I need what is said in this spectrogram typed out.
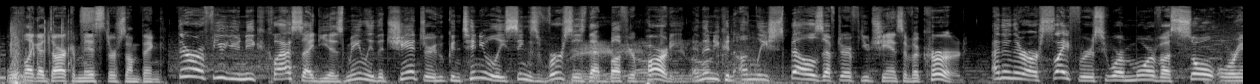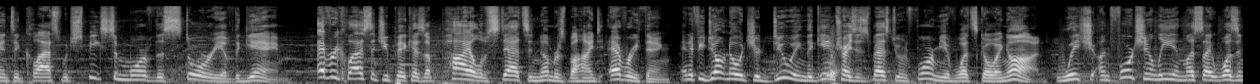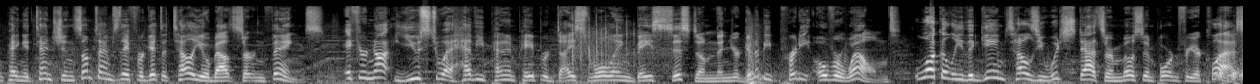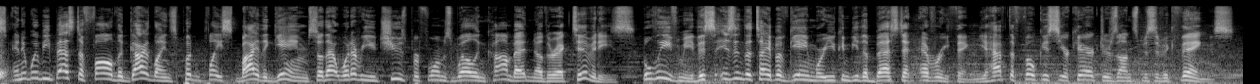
With like a dark mist or something. There are a few unique class ideas, mainly the Chanter who continually sings verses that buff your party, and then you can unleash spells after a few chants have occurred. And then there are Ciphers who are more of a soul-oriented class which speaks to more of the story of the game. Every class that you pick has a pile of stats and numbers behind everything, and if you don't know what you're doing, the game tries its best to inform you of what's going on. Which, unfortunately, unless I wasn't paying attention, sometimes they forget to tell you about certain things. If you're not used to a heavy pen and paper dice rolling based system, then you're gonna be pretty overwhelmed. Luckily, the game tells you which stats are most important for your class, and it would be best to follow the guidelines put in place by the game so that whatever you choose performs well in combat and other activities. Believe me, this isn't the type of game where you can be the best at everything. You have to focus your characters on specific things.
